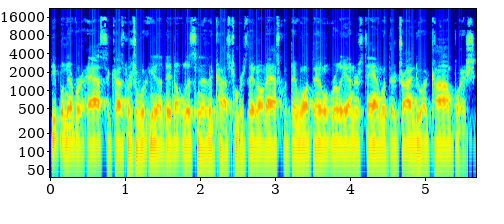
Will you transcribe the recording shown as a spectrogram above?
people never ask the customers, you know, they don't listen to the customers. They don't ask what they want. They don't really understand what they're trying to accomplish.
